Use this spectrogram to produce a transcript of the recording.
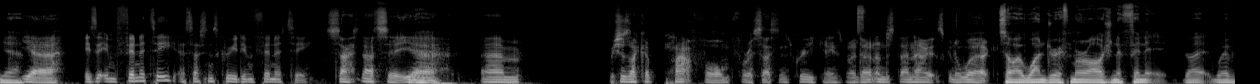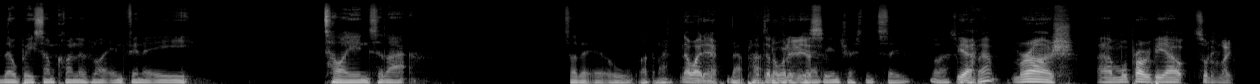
Yeah. Yeah, Is it Infinity? Assassin's Creed Infinity. so that's it. Yeah. Um, which is like a platform for Assassin's Creed games, but I don't understand how it's going to work. So I wonder if Mirage and Infinity, like whether there'll be some kind of like Infinity tie into that, so that it'll I don't know No idea. that platform. don't know what it yeah, is. It'll be interesting to see what that's all Yeah. about. Mirage um, will probably be out sort of like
